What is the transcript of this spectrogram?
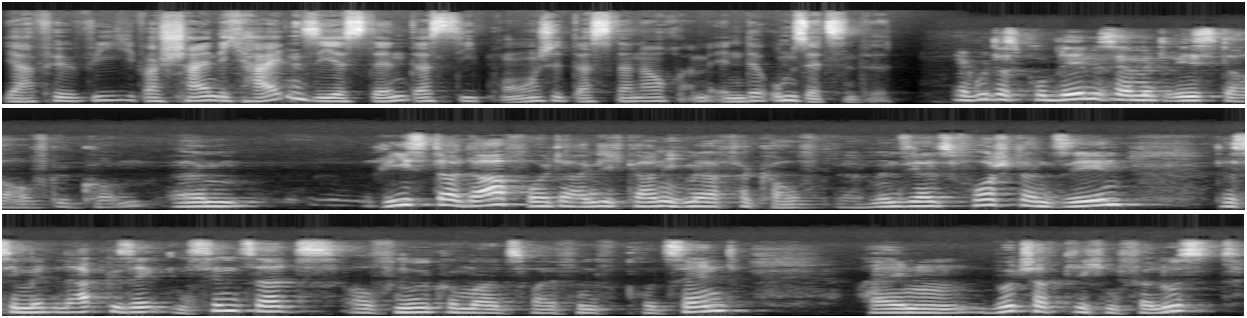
ja, für wie wahrscheinlich halten Sie es denn, dass die Branche das dann auch am Ende umsetzen wird? Ja gut, das Problem ist ja mit Riester aufgekommen. Ähm, Riester darf heute eigentlich gar nicht mehr verkauft werden. Wenn Sie als Vorstand sehen, dass Sie mit einem abgesenkten Zinssatz auf 0,25 Prozent einen wirtschaftlichen Verlust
